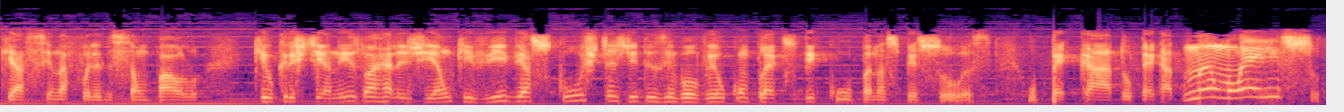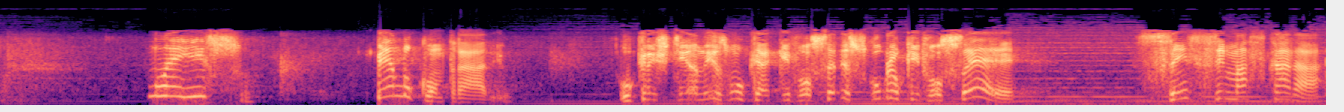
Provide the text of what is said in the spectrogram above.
que assina a Folha de São Paulo, que o cristianismo é uma religião que vive às custas de desenvolver o complexo de culpa nas pessoas. O pecado, o pecado. Não, não é isso. Não é isso. Pelo contrário, o cristianismo quer que você descubra o que você é, sem se mascarar.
